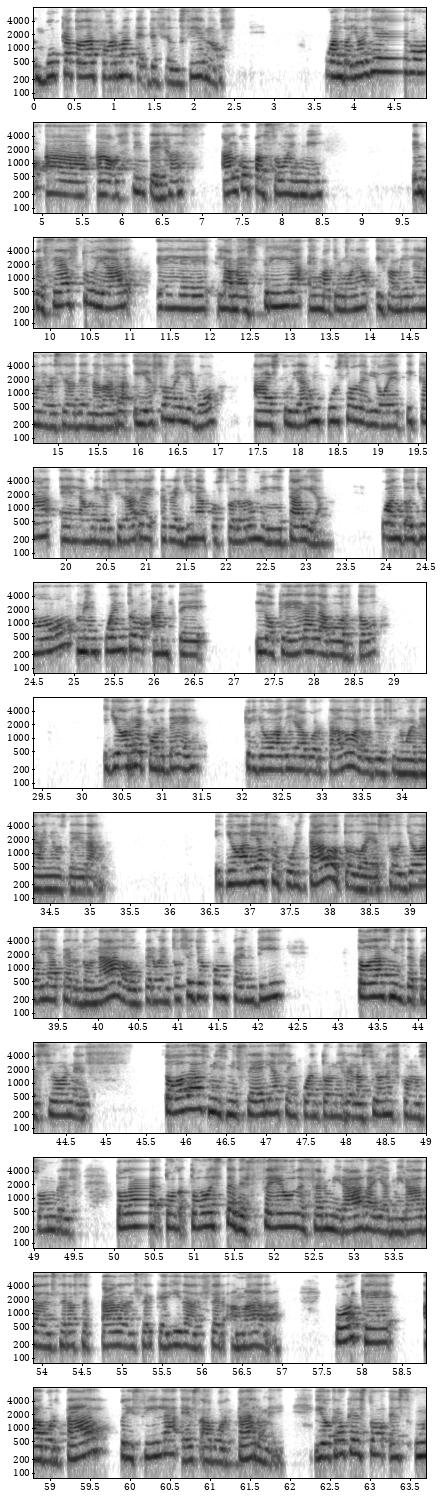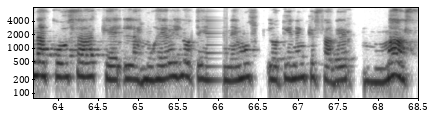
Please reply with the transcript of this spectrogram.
busca todas formas de, de, seducirnos. Cuando yo llego a, a Austin, Texas, algo pasó en mí. Empecé a estudiar eh, la maestría en matrimonio y familia en la Universidad de Navarra y eso me llevó a estudiar un curso de bioética en la Universidad Regina Apostolorum en Italia. Cuando yo me encuentro ante lo que era el aborto, yo recordé que yo había abortado a los 19 años de edad yo había sepultado todo eso, yo había perdonado, pero entonces yo comprendí todas mis depresiones, todas mis miserias en cuanto a mis relaciones con los hombres, toda, todo este deseo de ser mirada y admirada, de ser aceptada, de ser querida, de ser amada. Porque abortar, Priscila, es abortarme. Y yo creo que esto es una cosa que las mujeres lo tenemos, lo tienen que saber más.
